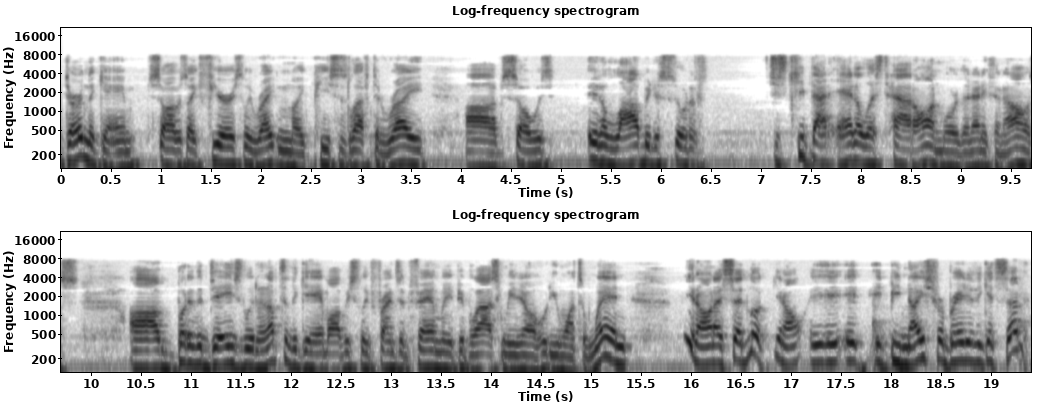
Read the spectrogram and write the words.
during the game, so I was like furiously writing like pieces left and right. Uh, so it was it allowed me to sort of just keep that analyst hat on more than anything else. Um, but in the days leading up to the game, obviously friends and family, people asking me, you know, who do you want to win? You know, and I said, look, you know, it, it, it'd be nice for Brady to get seven.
